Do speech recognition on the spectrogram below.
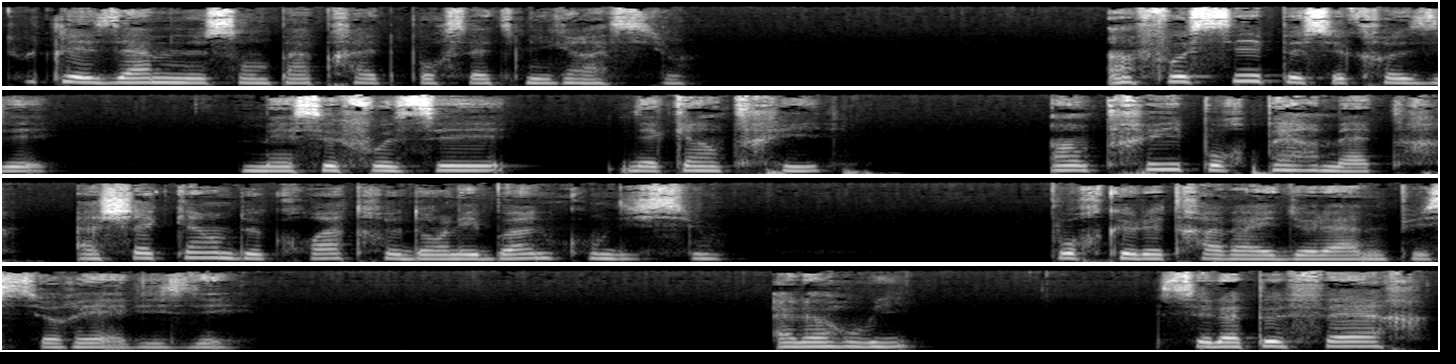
toutes les âmes ne sont pas prêtes pour cette migration. Un fossé peut se creuser, mais ce fossé n'est qu'un tri, un tri pour permettre à chacun de croître dans les bonnes conditions, pour que le travail de l'âme puisse se réaliser. Alors oui, cela peut faire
